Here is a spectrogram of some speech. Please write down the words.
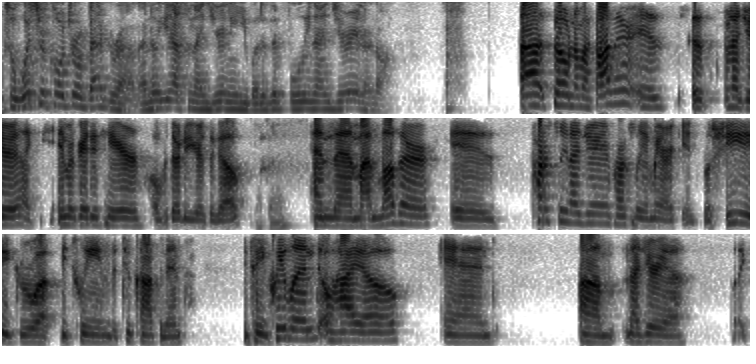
so what's your cultural background? I know you have some Nigerian in you, but is it fully Nigerian or no? Uh, so no, my father is, is from Nigeria, like immigrated here over 30 years ago. Okay. And then my mother is partially Nigerian, partially American. So she grew up between the two continents, between Cleveland, Ohio, and um, Nigeria, like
